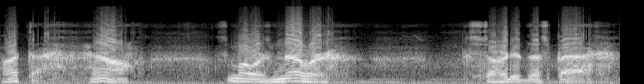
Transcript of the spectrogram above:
What the hell? Mower's never started this bad.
